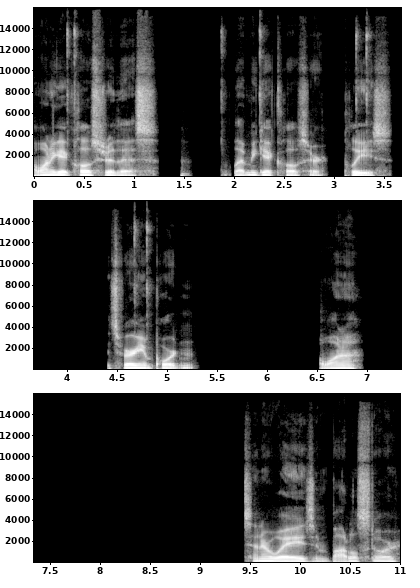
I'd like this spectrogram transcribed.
I want to get closer to this. Let me get closer, please. It's very important. I want to. Center Ways and Bottle Store.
